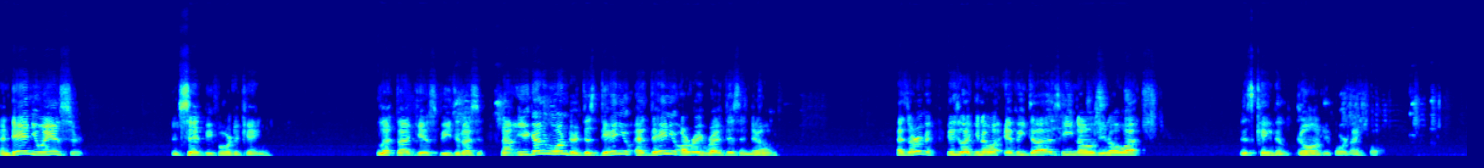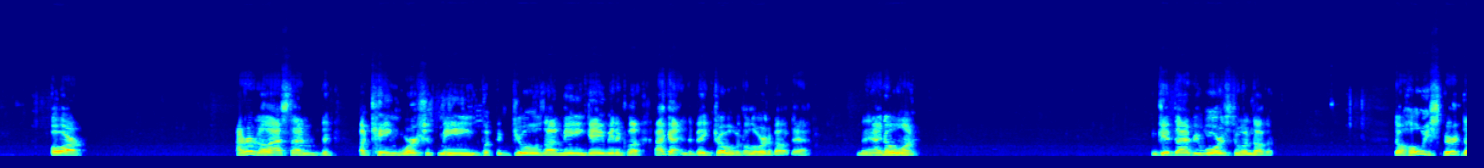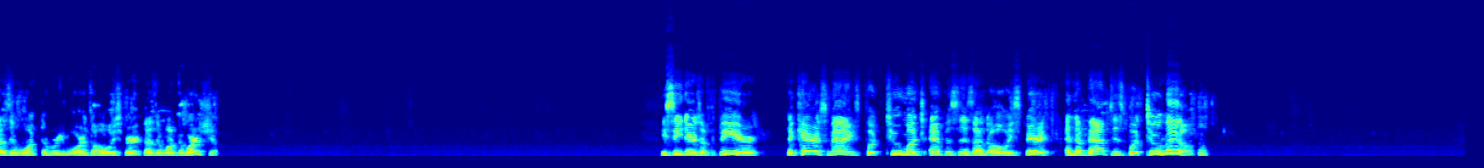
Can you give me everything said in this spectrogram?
And Daniel answered and said before the king, Let thy gifts be to thy. Now you got to wonder: Does Daniel has Daniel already read this and know? Has already? He's like, you know what? If he does, he knows. You know what? This kingdom's gone before nightfall. Or I remember the last time a king worshipped me, put the jewels on me, and gave me the clothes. I got into big trouble with the Lord about that. Man, I don't. And give thy rewards to another. The Holy Spirit doesn't want the rewards. The Holy Spirit doesn't want the worship. You see, there's a fear the charismatics put too much emphasis on the Holy Spirit, and the Baptists put too little.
